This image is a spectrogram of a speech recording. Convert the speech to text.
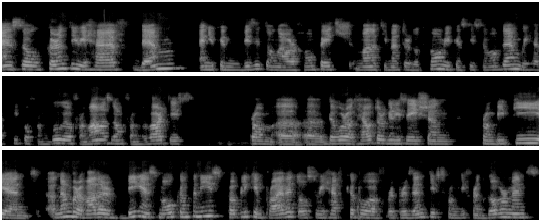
And so currently we have them, and you can visit on our homepage, manateementor.com. You can see some of them. We have people from Google, from Amazon, from Novartis, from uh, uh, the World Health Organization, from BP and a number of other big and small companies, public and private. Also, we have a couple of representatives from different governments,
